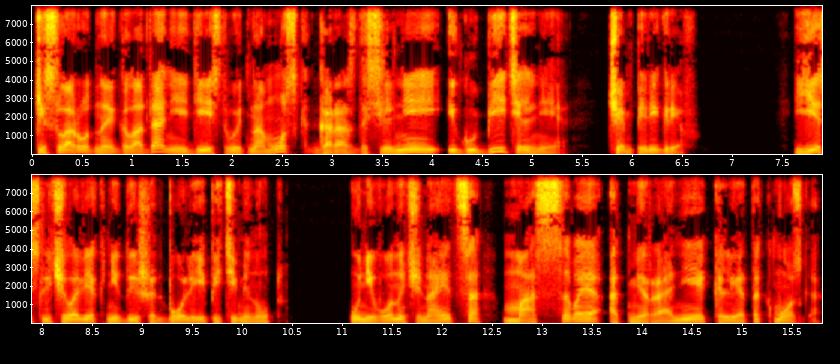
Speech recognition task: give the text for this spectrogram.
Кислородное голодание действует на мозг гораздо сильнее и губительнее, чем перегрев. Если человек не дышит более пяти минут, у него начинается массовое отмирание клеток мозга.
